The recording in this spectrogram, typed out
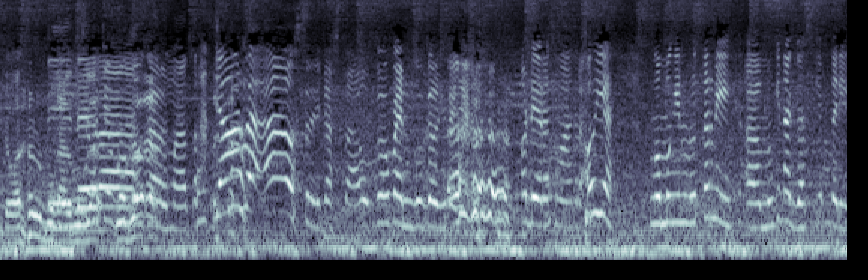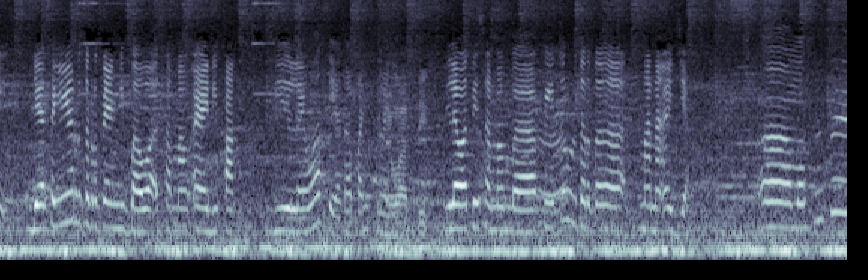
Coba lu di buka Google, daerah Google. Sumatera Jangan lah, ah, usah dikasih tahu. Gue pengen Google gitu. Oh daerah Sumatera. Oh iya, ngomongin rute nih, eh, mungkin agak skip tadi. Biasanya rute-rute yang dibawa sama eh dipak dilewati atau apa istilahnya? Lewati. Dilewati sama Mbak Vi itu rute-rute mana aja? Eh, maksudnya sih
